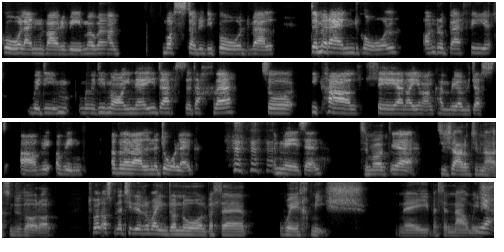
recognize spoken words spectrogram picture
gol enfawr i fi. Mae hwnna wastad wedi bod fel dim yr end gol, ond rhywbeth i wedi, wedi moyn neud ers y dechrau. So, i cael lle yna i yma'n yn Cymru, oedd just, o, o fi'n, oedd e fel yn adolyg. Amazing. Ti'n modd, yeah. ti siarad am ti fyna, sy'n ddiddorol. Ti'n modd, os bydde ti wedi rewindio nôl felly wech mis, neu felly naw mis, yeah.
